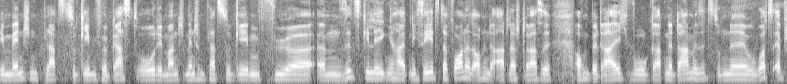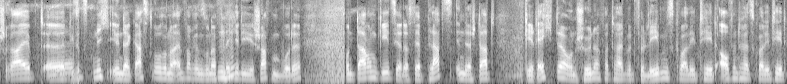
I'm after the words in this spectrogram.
dem Menschen Platz zu geben für Gastro, dem Menschen Platz zu geben für ähm, Sitzgelegenheiten. Ich sehe jetzt da vorne auch in der Adlerstraße auch einen Bereich, wo gerade eine Dame sitzt und eine WhatsApp schreibt. Äh, Die sitzt nicht in der Gastro, sondern einfach in so einer Fläche, die geschaffen wurde. Und darum geht es ja, dass der Platz in der Stadt gerechter und schöner verteilt wird für Lebensqualität, Aufenthaltsqualität.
